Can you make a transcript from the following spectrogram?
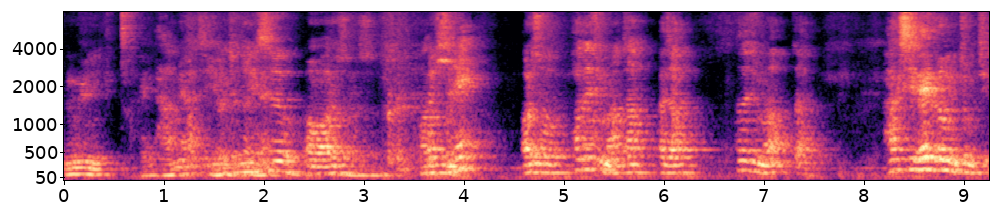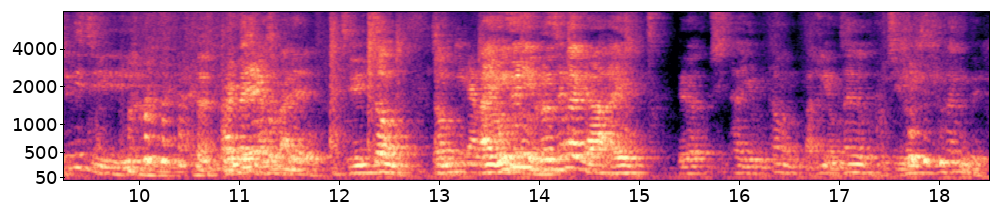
그래, 다음에 하지 이런 거 이해했어요. 어 알았어 알았어. 확실해? 알았어 화내지 마. 자 가자. 화내지 마. 자 확실해 그러면 좀 찔리지. 여기까지 가지 말고 일정 점. 아 용균이 그런 생각이야. 아유 내가 혹시 다 이거 못하면 나중에 영상에도 보지 이런 생각인데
